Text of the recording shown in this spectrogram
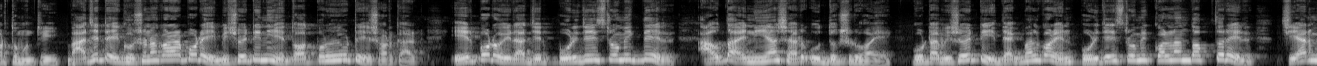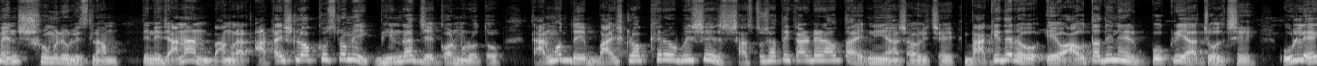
অর্থমন্ত্রী। বাজেটে ঘোষণা করার পরেই বিষয়টি নিয়ে তৎপর হয়ে ওঠে সরকার। এরপরই রাজ্যের পরিযায়ী শ্রমিকদের আওতায় নিয়ে আসার উদ্যোগ শুরু হয়। গোটা বিষয়টি দেখভাল করেন পরিযায়ী শ্রমিক কল্যাণ দপ্তরের চেয়ারম্যান সমীরুল ইসলাম। তিনি জানান, বাংলার আটাইশ লক্ষ শ্রমিক ভিন রাজ্যে কর্মরত। তার মধ্যে বাইশ লক্ষেরও বিশেষ স্বাস্থ্যসাথী কার্ডের আওতায় নিয়ে আসা হয়েছে। বাকিদেরও এ আওতাধীনের প্রক্রিয়া চলছে। উল্লেখ,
